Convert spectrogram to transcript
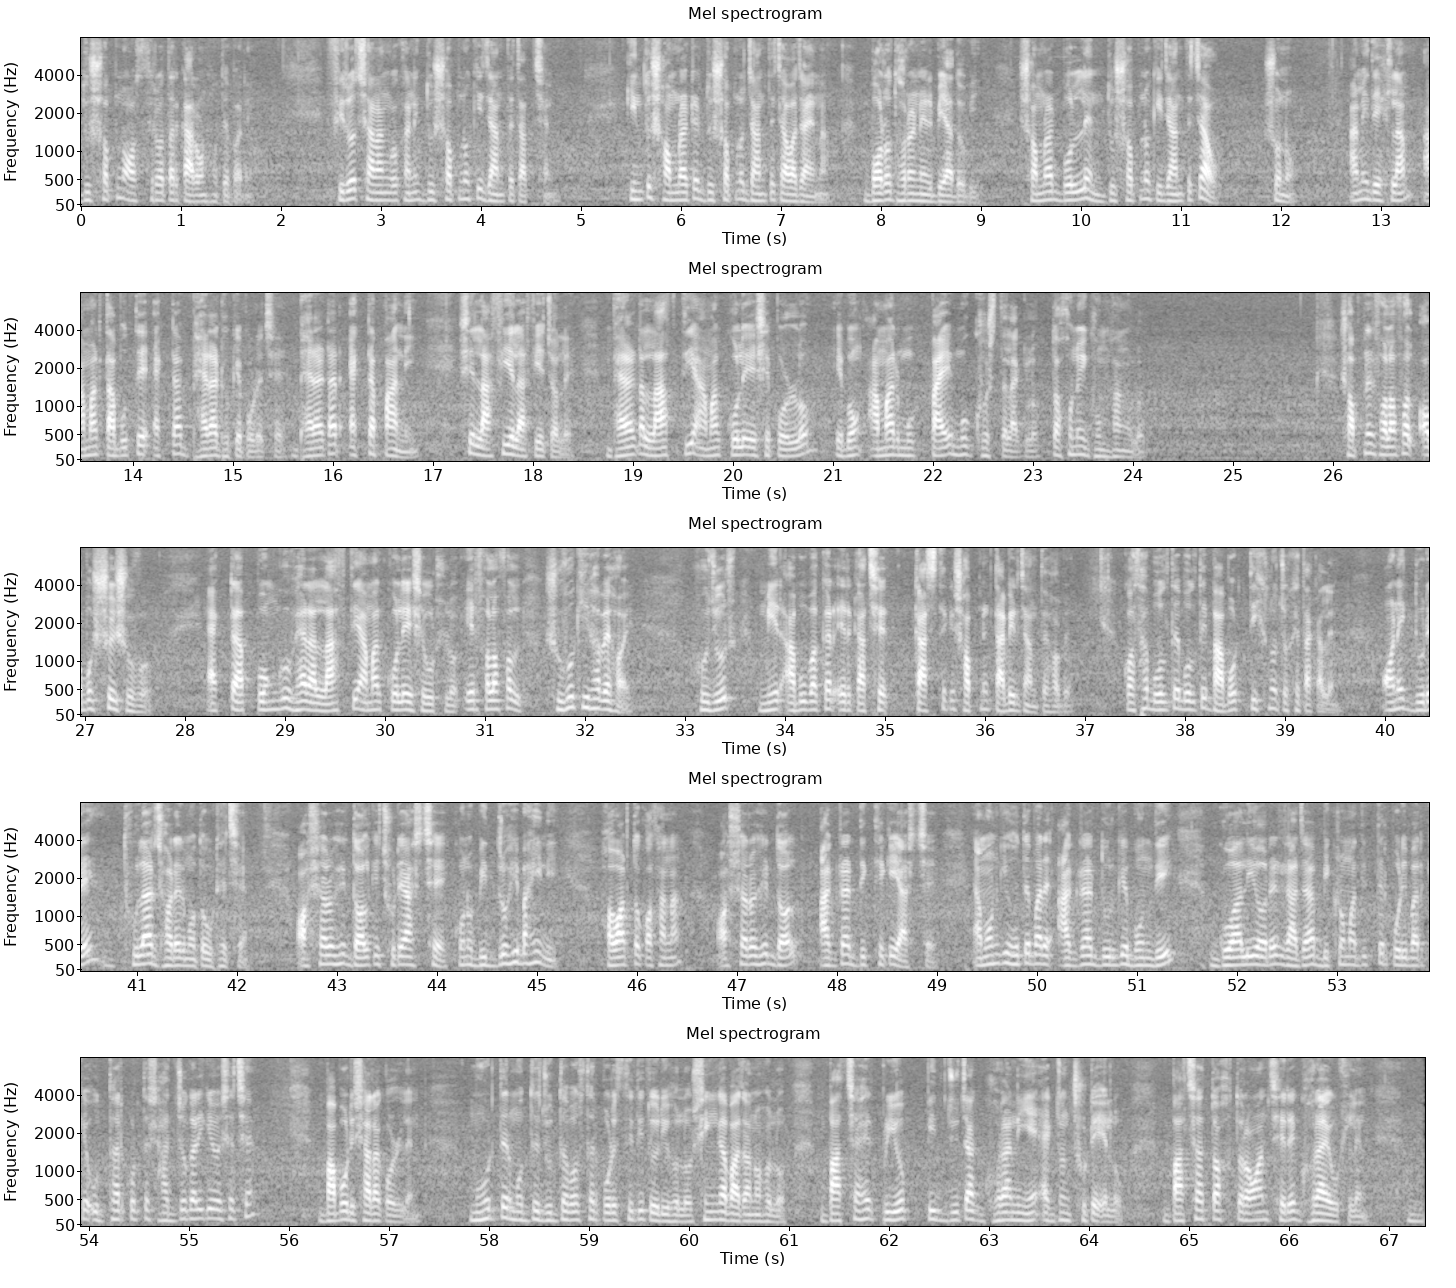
দুঃস্বপ্ন অস্থিরতার কারণ হতে পারে। ফিরোজ সারাঙ্গ খানি, দুঃস্বপ্ন কি জানতে চাচ্ছেন? কিন্তু সম্রাটের দুঃস্বপ্ন জানতে চাওয়া যায় না। বড় ধরনের বেয়াদবি। সম্রাট বললেন, দুঃস্বপ্ন কি জানতে চাও? শোনো, আমি দেখলাম আমার তাঁবুতে একটা ভেড়া ঢুকে পড়েছে। ভেড়াটার একটা পা নেই। সে লাফিয়ে লাফিয়ে চলে। ভেড়াটা লাফ দিয়ে আমার কোলে এসে পড়ল এবং আমার মুখ পায়ে মুখ ঘষতে লাগল। তখনই ঘুম ভাঙলো। স্বপ্নের ফলাফল অবশ্যই শুভ। একটা পঙ্গু ভেড়া লাফ দিয়ে আমার কোলে এসে উঠল। এর ফলাফল শুভ কীভাবে হয়? হুজুর, মীর আবু বাকার এর কাছে কাছ থেকে স্বপ্নের তাবির জানতে হবে। কথা বলতে বলতে বাবর তীক্ষ্ণ চোখে তাকালেন। অনেক দূরে ধুলার ঝড়ের মতো উঠেছে। অশ্বারোহীর দল কি ছুটে আসছে? কোনো বিদ্রোহী বাহিনী? হওয়ার তো কথা না। অশ্বারোহীর দল আগ্রার দিক থেকেই আসছে। এমনকি হতে পারে আগ্রার দুর্গে বন্দি গোয়ালিয়রের রাজা বিক্রমাদিত্যের পরিবারকে উদ্ধার করতে সাহায্যকারী কেউ এসেছে? বাবর ইশারা করলেন। মুহূর্তের মধ্যে যুদ্ধাবস্থার পরিস্থিতি তৈরি হলো সিঙ্গা বাজানো হলো। বাদশাহের প্রিয় পিতজুচাক ঘোড়া নিয়ে একজন ছুটে এলো। বাদশাহ তখ্ত রওয়ান ছেড়ে ঘোড়ায় উঠলেন।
